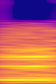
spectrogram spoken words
Woo!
